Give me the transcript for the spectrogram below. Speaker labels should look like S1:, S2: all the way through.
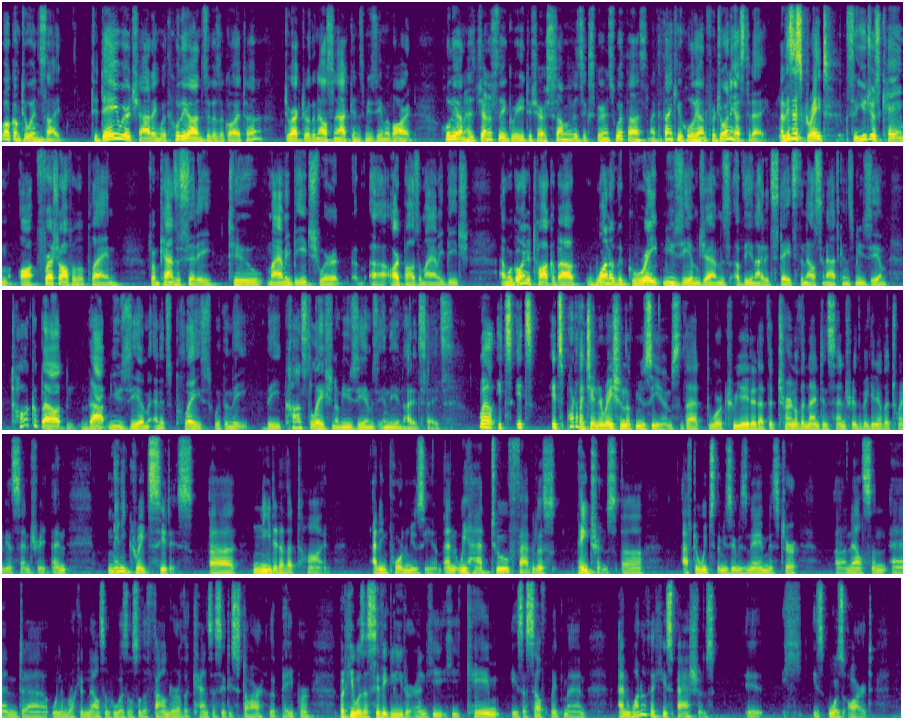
S1: Welcome to Insight. Today we're chatting with Julian Zugazagoitia, Director of the Nelson Atkins Museum of Art. Julian has generously agreed to share some of his experience with us. I'd like to thank you, Julian, for joining us today.
S2: And this is great.
S1: So you just came off, fresh off of a plane from Kansas City to Miami Beach. We're at uh, Art Basel Miami Beach. And we're going to talk about one of the great museum gems of the United States, the Nelson Atkins Museum. Talk about that museum and its place within the, the constellation of museums in the United States.
S2: Well, it's, it's, it's part of a generation of museums that were created at the turn of the 19th century, the beginning of the 20th century. And many great cities uh, needed at that time an important museum. And we had two fabulous patrons, uh, after which the museum is named, Mr. Uh, Nelson and uh, William Rockhill Nelson, who was also the founder of the Kansas City Star, the paper. But he was a civic leader and he, he came, he's a self-made man. And one of the, his passions is, is, was art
